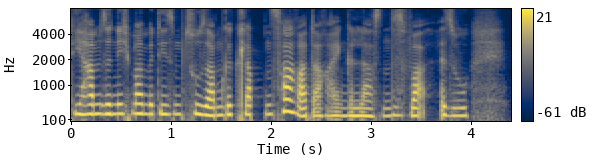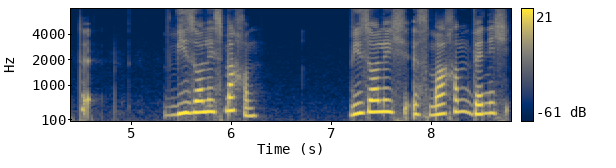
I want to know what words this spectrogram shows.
die haben sie nicht mal mit diesem zusammengeklappten Fahrrad da reingelassen. Das war, also, wie soll ich es machen? Wie soll ich es machen, wenn ich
